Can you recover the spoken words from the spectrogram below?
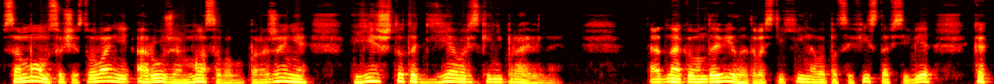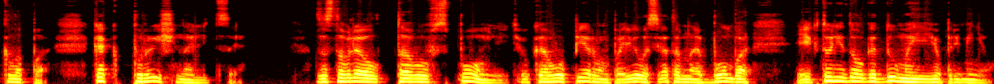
В самом существовании оружия массового поражения есть что-то дьявольски неправильное. Однако он давил этого стихийного пацифиста в себе, как клопа, как прыщ на лице. Заставлял того вспомнить, у кого первым появилась атомная бомба и кто, недолго думая, ее применил.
